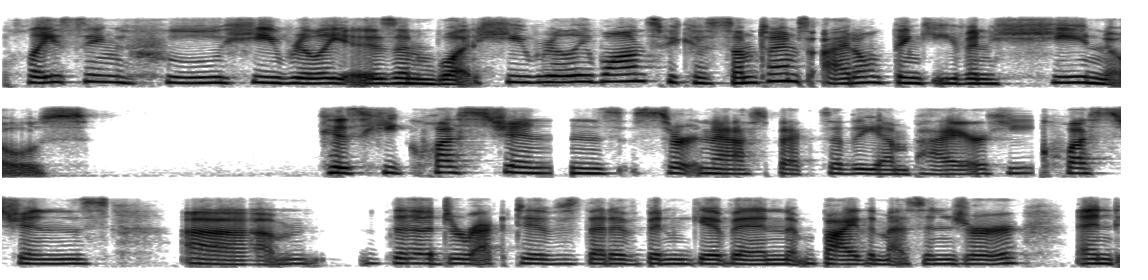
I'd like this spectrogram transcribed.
placing who he really is and what he really wants because sometimes I don't think even he knows. Because he questions certain aspects of the empire. He questions um, the directives that have been given by the messenger. And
